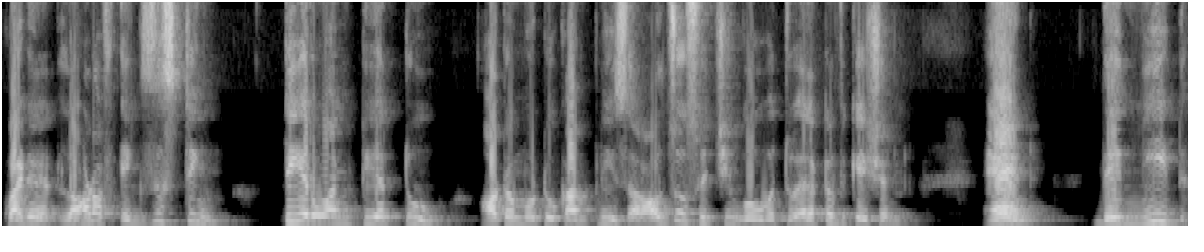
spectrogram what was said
quite a lot of existing tier 1, tier 2 automotive companies are also switching over to electrification and they need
